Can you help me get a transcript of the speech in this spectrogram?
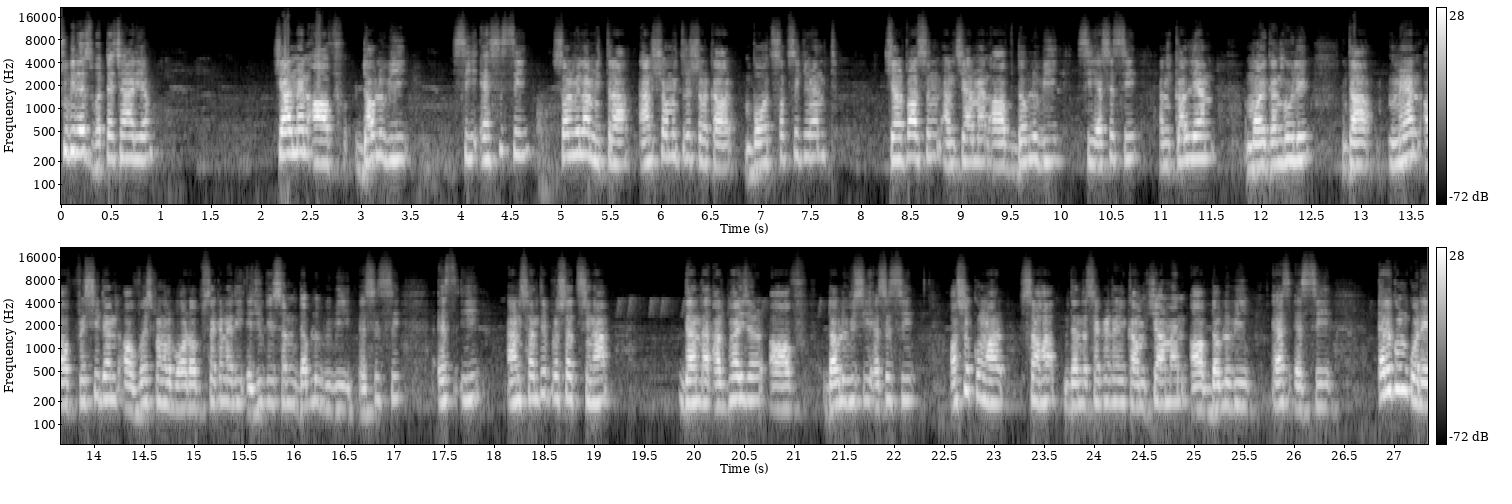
Subhadesh Bhattacharya, Chairman of WBCSC, Sharmila Mitra and Soumitra Sarkar, both subsequent Chairperson and Chairman of WBCSC, and Kalyan Moy Ganguly, the man of President of West Bengal Board of Secondary Education, WBCSC, SE, and Shanti Prasad Sinha, then the advisor of WBCSC, Ashok Kumar Saha, then the Secretary cum Chairman of WBCSC, এরকম করে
